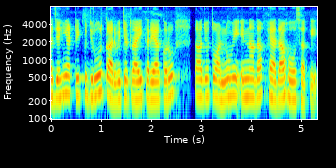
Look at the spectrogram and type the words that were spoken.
ਅਜਿਹੀਆਂ ਟ੍ਰਿਕ ਜ਼ਰੂਰ ਘਰ ਵਿੱਚ ਟਰਾਈ ਕਰਿਆ ਕਰੋ ਤਾਂ ਜੋ ਤੁਹਾਨੂੰ ਵੀ ਇਹਨਾਂ ਦਾ ਫਾਇਦਾ ਹੋ ਸਕੇ।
